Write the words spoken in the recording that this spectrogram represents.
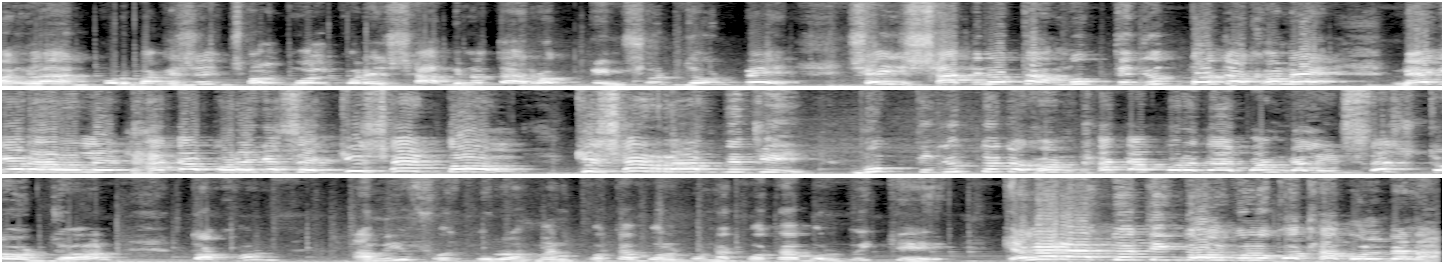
বাংলার পূর্বাকাশে ঝলমল করে স্বাধীনতা রক্তিম সূর্য উঠবে। সেই স্বাধীনতা মুক্তিযুদ্ধ যখন মেঘের আড়ালে ঢাকা পড়ে গেছে কিসের দল কিসের রাজনীতি? মুক্তিযুদ্ধ যখন ঢাকা পড়ে যায় বাঙালির শ্রেষ্ঠ অর্জন তখন আমি ফজলুর রহমান কথা বলব না, কথা বলব কে? কেন রাজনৈতিক দলগুলো কথা বলবে না?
